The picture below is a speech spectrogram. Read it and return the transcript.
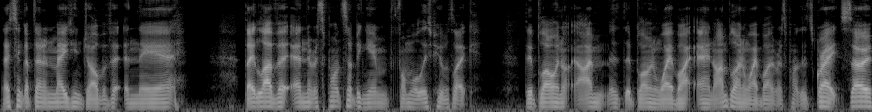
They think I've done an amazing job of it, and they they love it. And the response I've been getting from all these people is like, they're blowing I'm they're blown away by and I'm blown away by the response. It's great. So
